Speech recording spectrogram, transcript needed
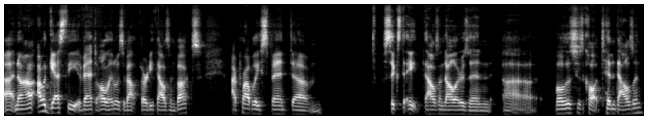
Uh, no, I, I, would guess the event all in was about thirty thousand bucks. I probably spent um, six to eight thousand dollars in. Uh, well, let's just call it ten thousand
